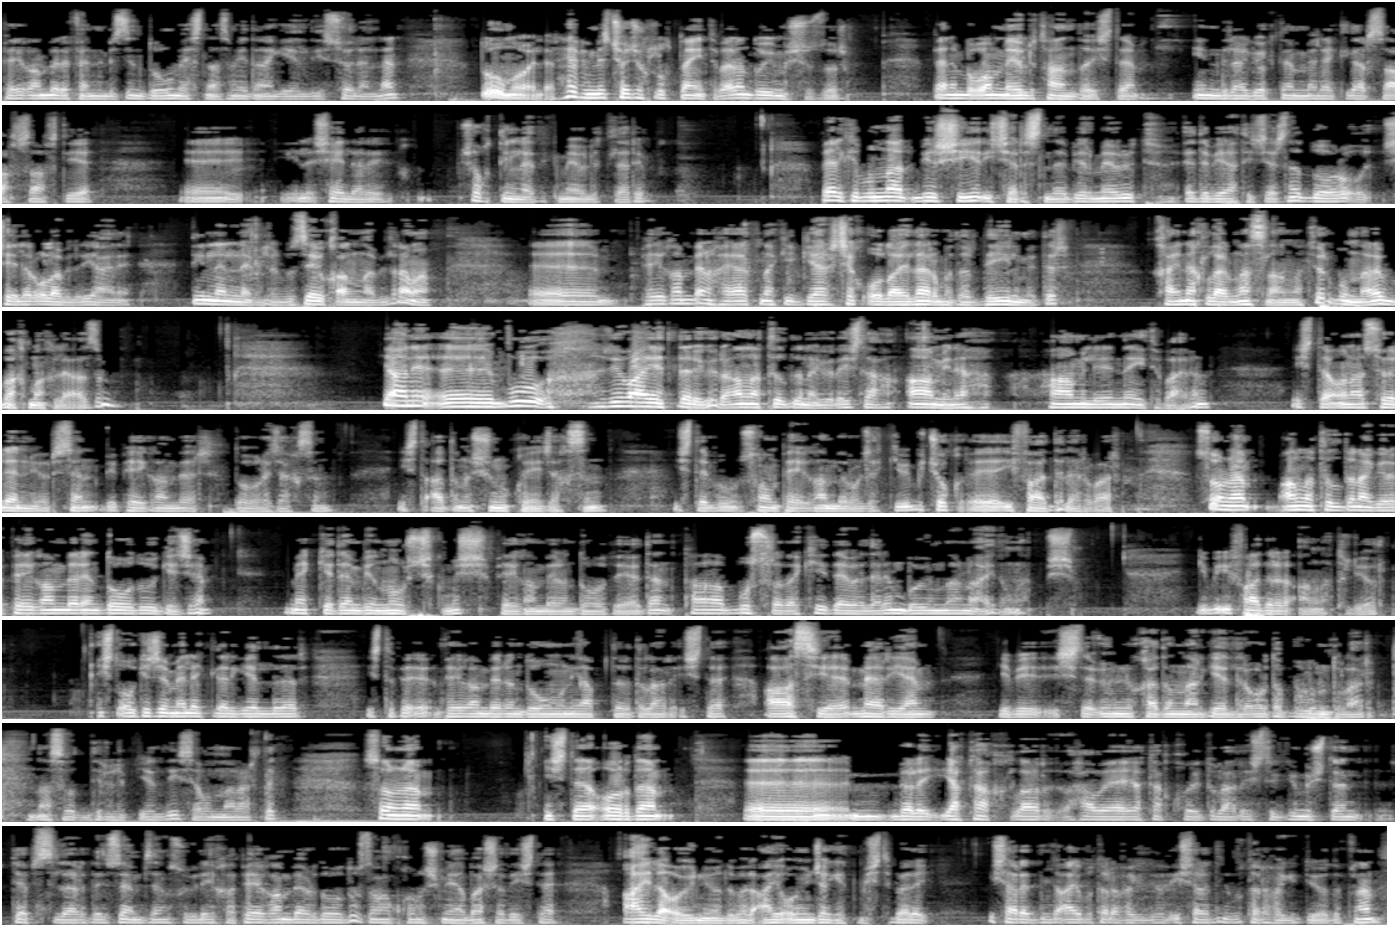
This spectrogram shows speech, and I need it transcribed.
Peygamber Efendimizin doğum esnası meydana geldiği söylenilen doğum olayları. Hepimiz çocukluktan itibaren duymuşuzdur. Benim babam Mevlüt Han'dı işte indiler gökten melekler saf saf diye e, şeyleri çok dinledik mevlütleri. Belki bunlar bir şiir içerisinde, bir mevlüt edebiyatı içerisinde doğru şeyler olabilir. Yani dinlenilebilir, bu zevk alınabilir ama e, peygamber hayatındaki gerçek olaylar mıdır, değil midir? Kaynaklar nasıl anlatıyor? Bunlara bir bakmak lazım. Yani e, bu rivayetlere göre, anlatıldığına göre işte Amine hamileliğinden itibaren işte ona söyleniliyor. Sen bir peygamber doğuracaksın. İşte adını şunu koyacaksın. İşte bu son peygamber olacak gibi birçok e, ifadeler var. Sonra anlatıldığına göre peygamberin doğduğu gece Mekke'den bir nur çıkmış. Peygamberin doğduğu evden ta bu sıradaki develerin boyunlarını aydınlatmış gibi ifadeler anlatılıyor. İşte o gece melekler geldiler. İşte pe- peygamberin doğumunu yaptırdılar. İşte Asiye, Meryem gibi işte ünlü kadınlar geldiler. Orada bulundular. Nasıl dirilip geldiyse bunlar artık. Sonra işte orada e, böyle yataklar havaya yatak koydular. İşte gümüşten tepsilerde zemzem suyuyla yıka. Peygamber doğduğu zaman konuşmaya başladı. İşte ayla oynuyordu. Böyle ay oyuncak etmişti. Böyle işaret edince ay bu tarafa gidiyordu. işaret edince bu tarafa gidiyordu falan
